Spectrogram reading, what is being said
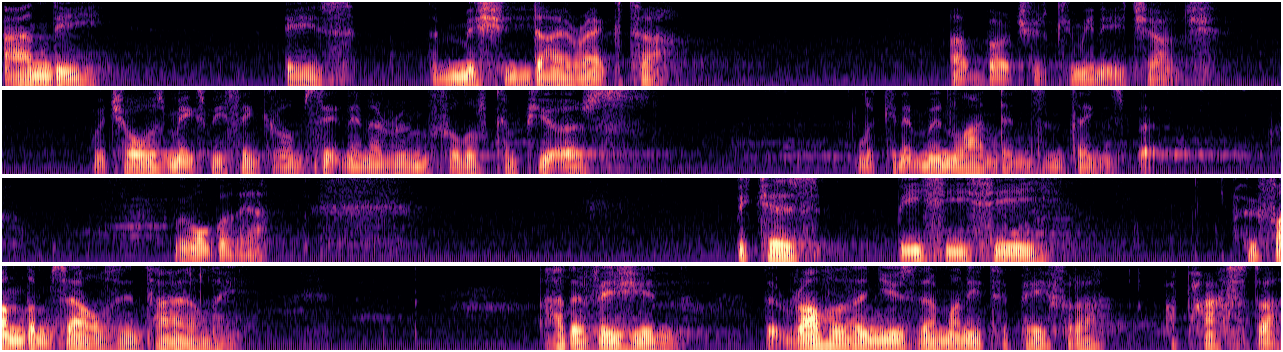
Andy is the mission director at Birchwood Community Church, which always makes me think of him sitting in a room full of computers looking at moon landings and things, but we won't go there. Because BCC, who fund themselves entirely, had a vision that rather than use their money to pay for a, a pastor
